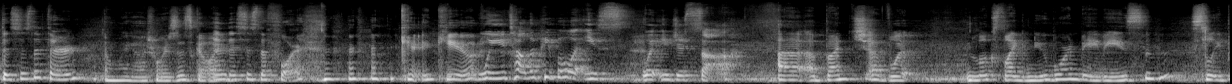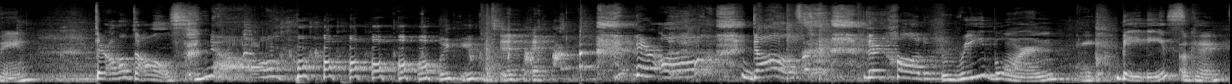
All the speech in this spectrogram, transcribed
This is the third, Oh my gosh, where's this going? and this is the fourth. okay, cute. Will you tell the people what you what you just saw? Uh, a bunch of what looks like newborn babies sleeping. They're all dolls. No, you didn't. They're all dolls. They're called reborn babies, Okay.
